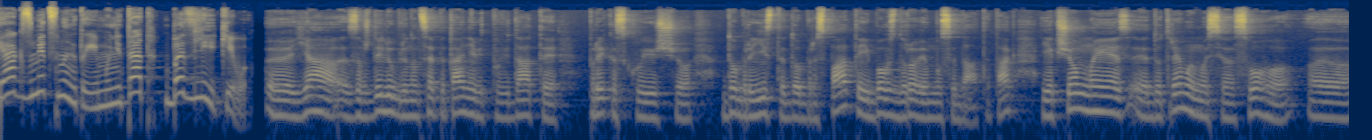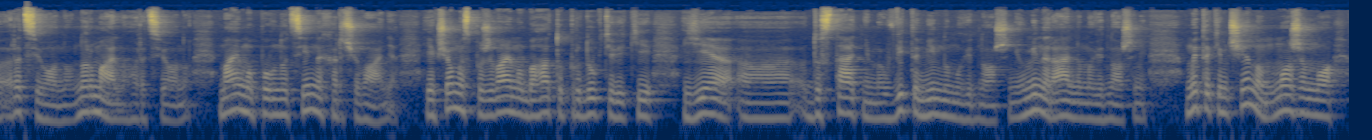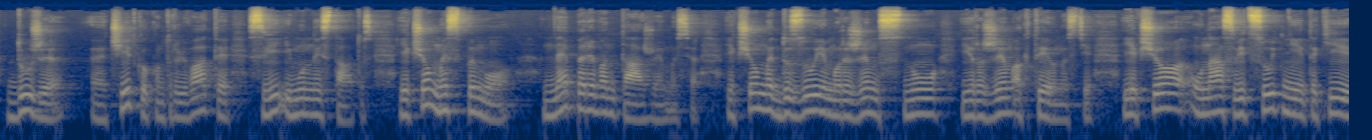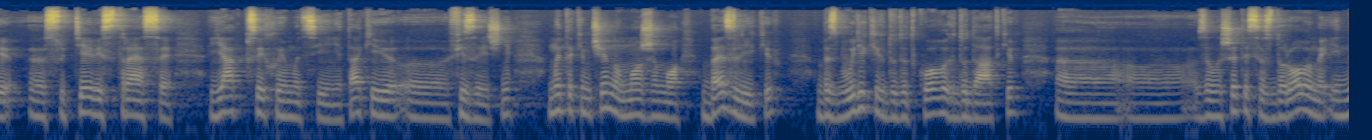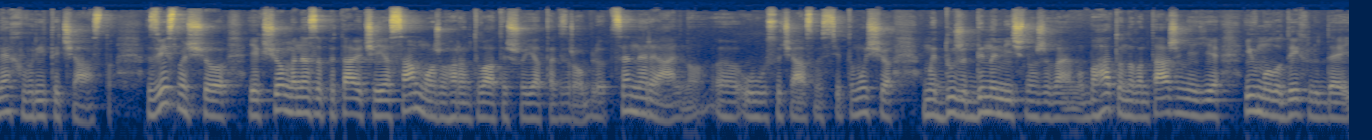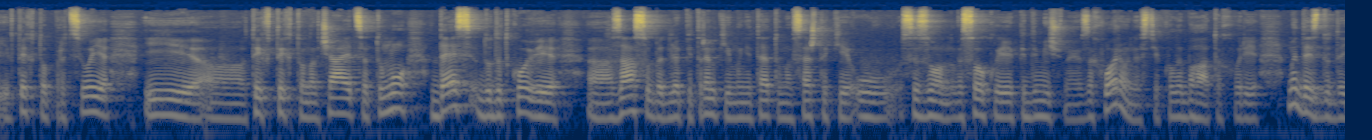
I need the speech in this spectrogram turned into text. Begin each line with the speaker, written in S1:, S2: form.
S1: Як зміцнити імунітет без ліків?
S2: Е, Я завжди люблю на це питання відповідати приказкою, що добре їсти, добре спати, і Бог здоров'я мусить дати. Так? Якщо ми е, дотримуємося свого е, раціону, нормального раціону, маємо повноцінне харчування, якщо ми споживаємо багато продуктів, які є е, достатніми у вітамінному відношенні, у мінеральному відношенні, ми таким чином можемо дуже чітко контролювати свій імунний статус. Якщо ми спимо, не перевантажуємося, якщо ми дозуємо режим сну і режим активності, якщо у нас відсутні такі е, суттєві стреси, як психоемоційні, так і е, фізичні, ми таким чином можемо без ліків, без будь-яких додаткових додатків е, е, залишитися здоровими і не хворіти часто. Звісно, що якщо мене запитають, чи я сам можу гарантувати, що я так зроблю, це нереально е, у сучасності, тому що ми дуже динамічно живемо. Багато навантаження є і в молодих людей, і в тих, хто працює, і е, тих, в тих, хто навчається. Тому десь додаткові е, засоби для підтримки імунітету ми все ж таки у сезон високої епідемічної захворюваності, коли багато хворіє, ми десь додаємо.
